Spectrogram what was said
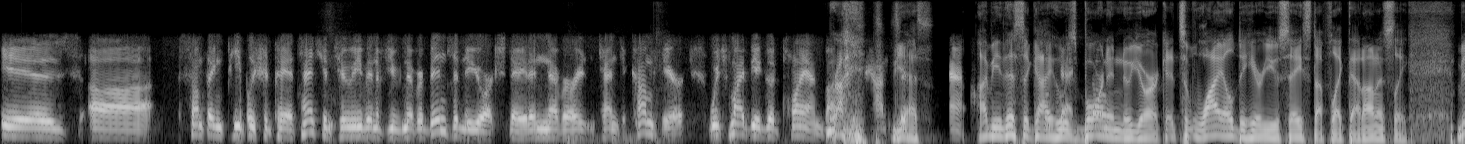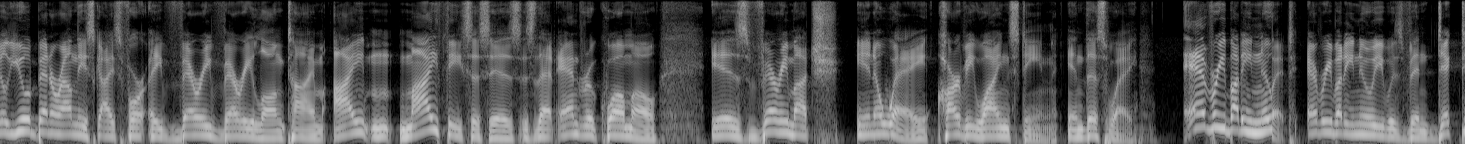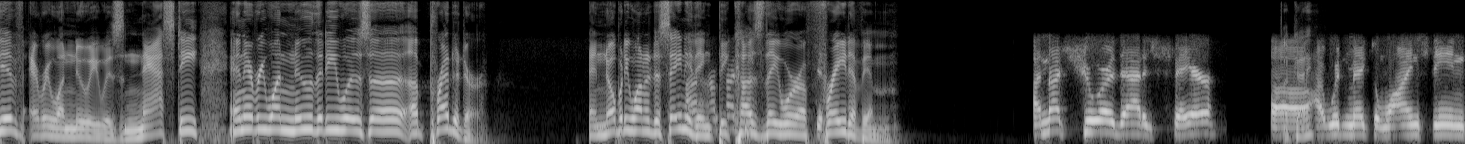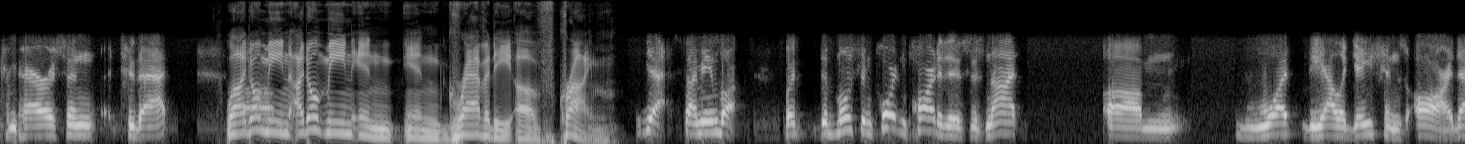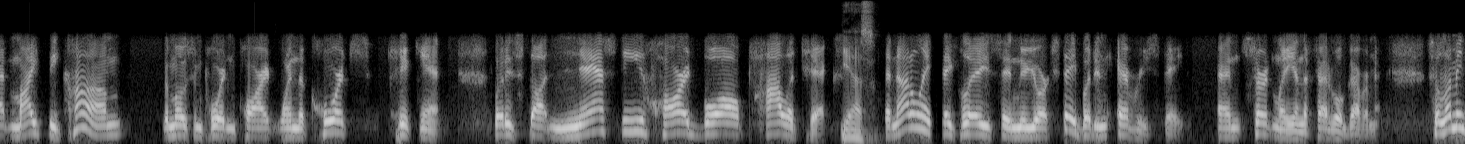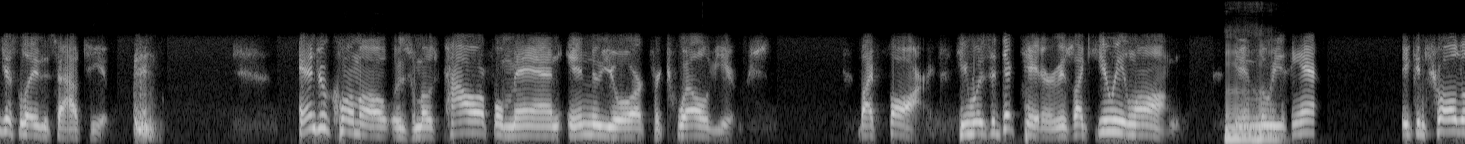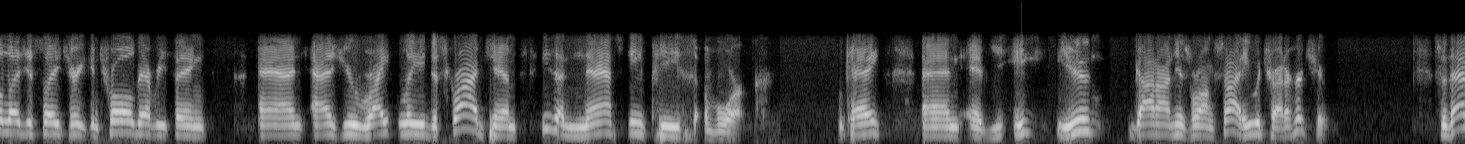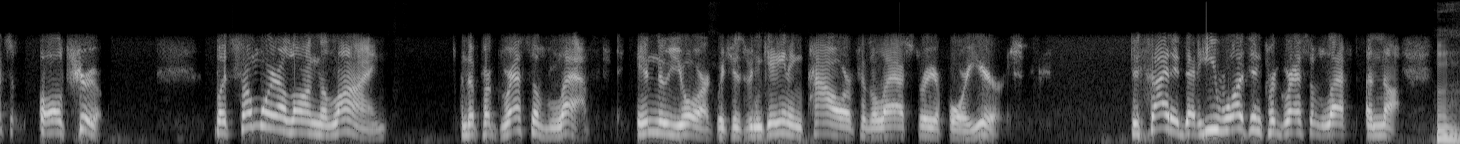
is uh, something people should pay attention to, even if you've never been to New York State and never intend to come here, which might be a good plan. Right. way. I'm just- Yes. Yeah. I mean, this is a guy who Okay, was born so- in New York. It's wild to hear you say stuff like that, honestly. Bill, you have been around these guys for a very, very long time. I, m- my thesis is, is that Andrew Cuomo is very much, in a way, Harvey Weinstein in this way. Everybody knew it. Everybody knew he was vindictive. Everyone knew he was nasty. And everyone knew that he was a, a predator. And nobody wanted to say anything not- because they were afraid of him. I'm not sure that is fair. Uh, Okay. I wouldn't make the Weinstein comparison to that. Well, I don't Um, mean I don't mean in in gravity of crime. Yes, I mean, look, but the most important part of this is not um, what the allegations are. That might become the most important part when the courts kick in. But it's the nasty hardball politics Yes. that not only take place in New York State, but in every state, and certainly in the federal government. So let me just lay this out to you. Andrew Cuomo was the most powerful man in New York for 12 years, by far. He was a dictator. He was like Huey Long in mm-hmm. Louisiana. He controlled the legislature, he controlled everything. And as you rightly described him, he's a nasty piece of work. Okay, and if you, he, you got on his wrong side, he would try to hurt you. So that's all true. But somewhere along the line, the progressive left in New York, which has been gaining power for the last three or four years, decided that he wasn't progressive left enough. Hmm.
